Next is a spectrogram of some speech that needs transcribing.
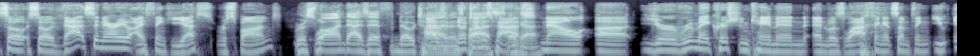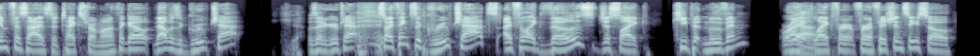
So so that scenario, I think yes, respond Respond as if no time as if has no time has passed. passed. Okay. Now, uh, your roommate Christian came in and was laughing at something. You emphasized a text from a month ago. That was a group chat. Yeah. Was that a group chat? So I think the group chats. I feel like those just like keep it moving, right? Yeah. Like for for efficiency. So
